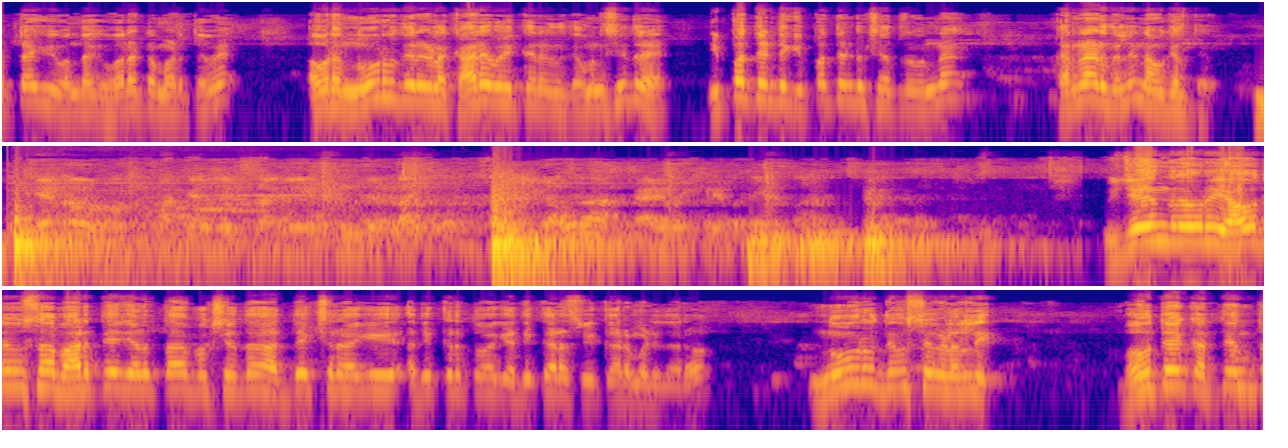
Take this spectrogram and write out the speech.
ಒಟ್ಟಾಗಿ ಒಂದಾಗಿ ಹೋರಾಟ ಮಾಡ್ತೇವೆ. ಅವರ ನೂರು ದಿನಗಳ ಕಾರ್ಯವೈಖರಿಯನ್ನು ಗಮನಿಸಿದ್ರೆ ಇಪ್ಪತ್ತೆಂಟಕ್ಕೆ ಇಪ್ಪತ್ತೆಂಟು ಕ್ಷೇತ್ರವನ್ನ ಕರ್ನಾಟಕದಲ್ಲಿ ನಾವು ಗೆಲ್ತೇವೆ. ವಿಜೇಂದ್ರ ಅವರು ಯಾವ ದಿವಸ ಭಾರತೀಯ ಜನತಾ ಪಕ್ಷದ ಅಧ್ಯಕ್ಷರಾಗಿ ಅಧಿಕೃತವಾಗಿ ಅಧಿಕಾರ ಸ್ವೀಕಾರ ಮಾಡಿದಾರೋ ನೂರು ದಿವಸಗಳಲ್ಲಿ ಬಹುತೇಕ ಅತ್ಯಂತ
